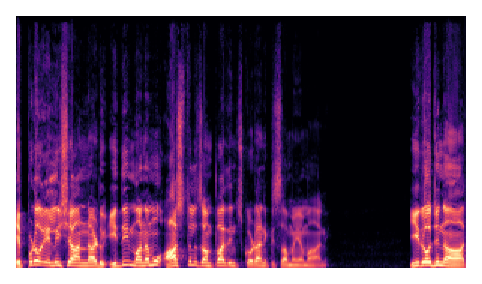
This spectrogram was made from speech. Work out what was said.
ఎప్పుడో ఎలిషా అన్నాడు ఇది మనము ఆస్తులు సంపాదించుకోవడానికి సమయమా? అని. ఈ రోజున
